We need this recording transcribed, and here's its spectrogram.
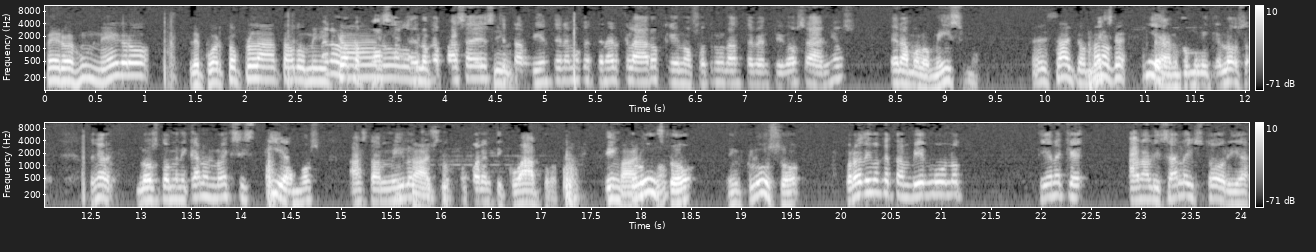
pero es un negro de Puerto Plata, dominicano. Lo que pasa, lo que pasa es sí. que también tenemos que tener claro que nosotros durante 22 años éramos lo mismo. Exacto. No bueno, existían, que... los, señores, los dominicanos no existíamos hasta 1844. Exacto. Incluso, incluso, pero digo que también uno tiene que analizar la historia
